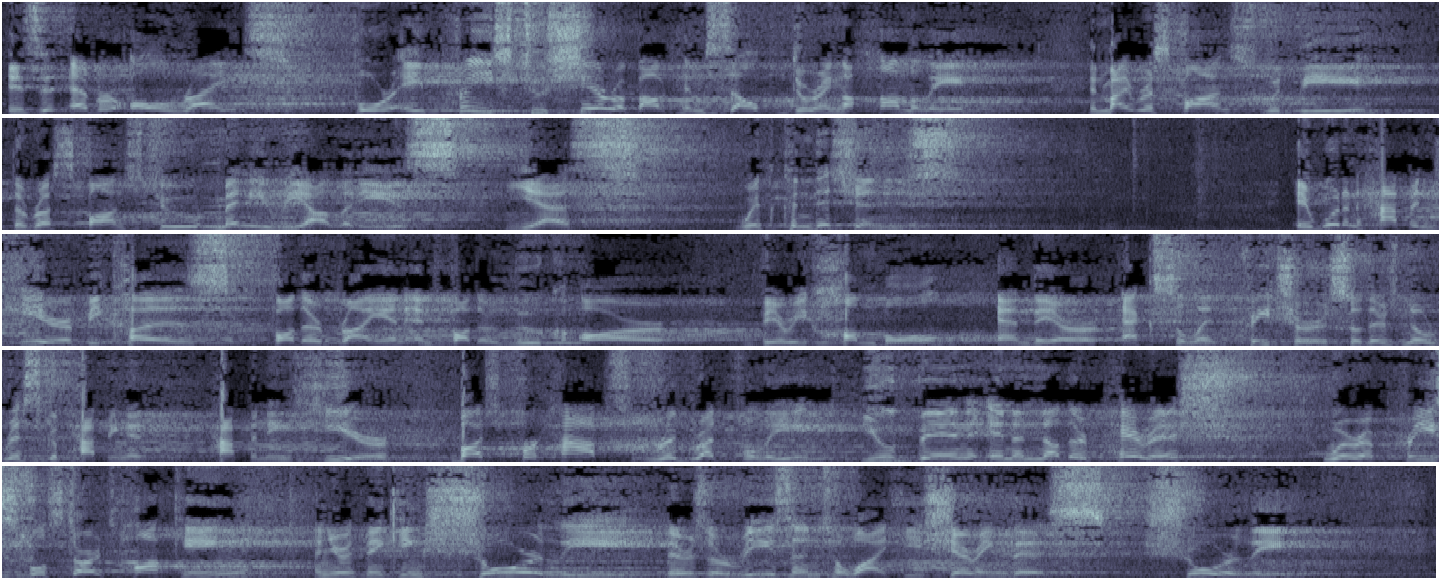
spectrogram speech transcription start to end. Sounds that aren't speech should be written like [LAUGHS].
Is it ever all right for a priest to share about himself during a homily? And my response would be the response to many realities yes, with conditions. It wouldn't happen here because Father Brian and Father Luke are very humble and they are excellent preachers, so there's no risk of it happening here. But perhaps, regretfully, you've been in another parish where a priest will start talking and you're thinking, surely there's a reason to why he's sharing this. Surely.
